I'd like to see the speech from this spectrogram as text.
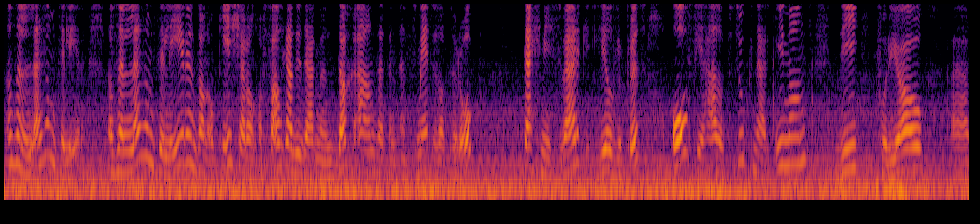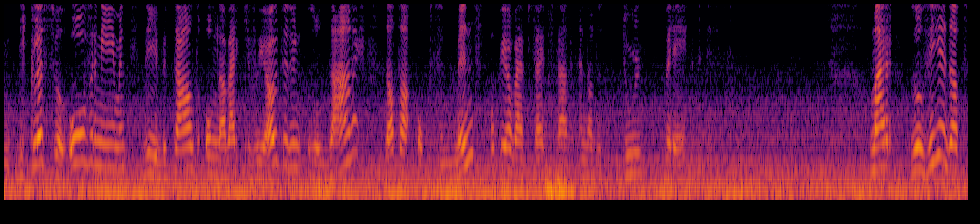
Dat is een les om te leren. Dat is een les om te leren van oké Sharon, ofwel gaat u daar een dag aanzetten en smijt u dat erop technisch werk, heel geprutst. Of je gaat op zoek naar iemand die voor jou um, die klus wil overnemen, die je betaalt om dat werkje voor jou te doen, zodanig dat dat op zijn minst op jouw website staat en dat het doel bereikt is. Maar zo zie je dat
